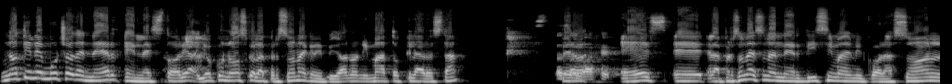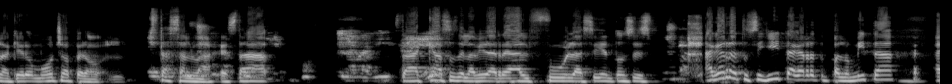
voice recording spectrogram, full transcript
no tiene mucho de nerd en la historia. Yo conozco a la persona que me pidió anonimato, claro está. Está Pero salvaje. es eh, la persona es una nerdísima de mi corazón, la quiero mucho, pero está salvaje, está está a casos de la vida real full así, entonces agarra tu sillita, agarra tu palomita, a-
